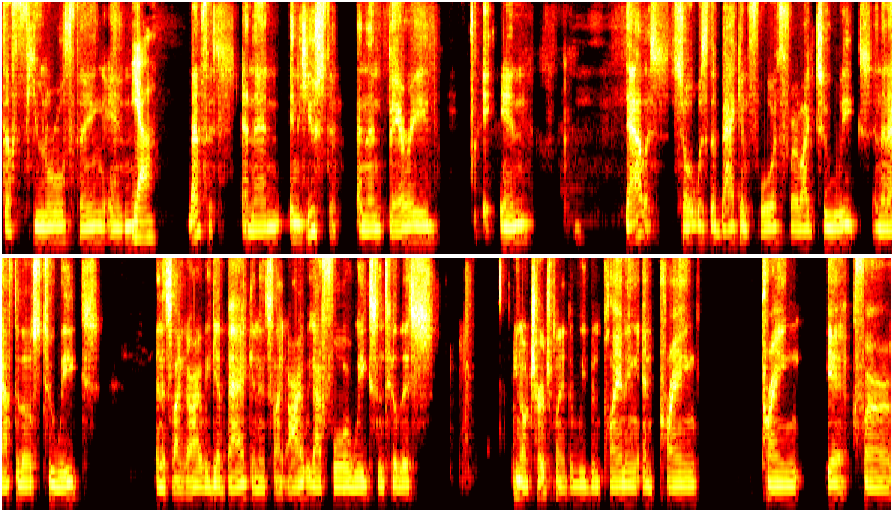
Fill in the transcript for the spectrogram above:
the funeral thing in Yeah. Memphis and then in Houston and then buried in Dallas. So it was the back and forth for like two weeks. And then after those two weeks, and it's like, all right, we get back and it's like, all right, we got four weeks until this, you know, church plant that we've been planning and praying, praying, yeah, for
